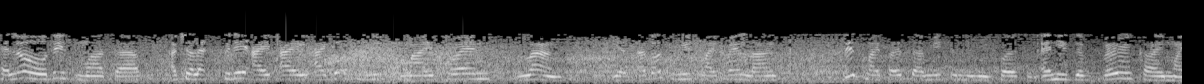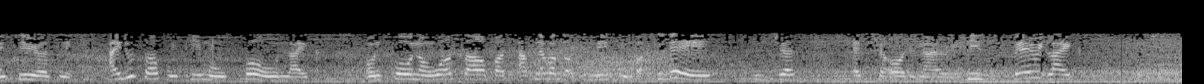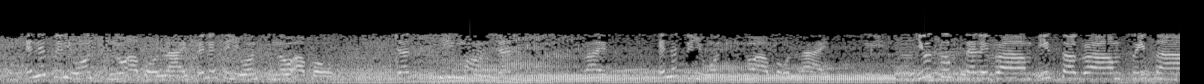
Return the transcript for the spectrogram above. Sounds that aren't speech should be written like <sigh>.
Hello, this is Martha. Actually, today I, I, I got to meet my friend Lance. Yes, I got to meet my friend Lance. This is my first time meeting him in person, and he's a very kind man, seriously. I do talk with him on phone, like on phone, on WhatsApp, but I've never got to meet him. But today, he's just extraordinary. He's very, like, anything you want to know about life, anything you want to know about just human, just like anything you want to know about life, please. YouTube, Telegram, Instagram, Twitter,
